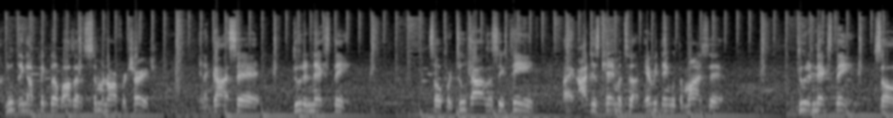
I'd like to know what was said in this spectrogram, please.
A new thing I picked up, I was at a seminar for church, and a guy said, do the next thing. So for 2016, like I just came into everything with the mindset, do the next thing. So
